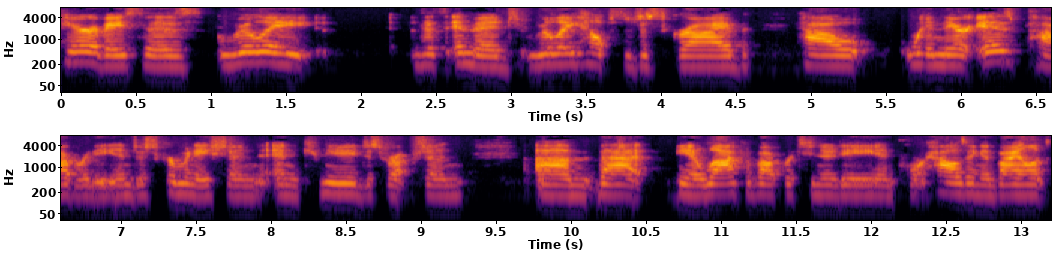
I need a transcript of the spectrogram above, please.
pair of aces really, this image really helps to describe how when there is poverty and discrimination and community disruption, um, that you know lack of opportunity and poor housing and violence,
